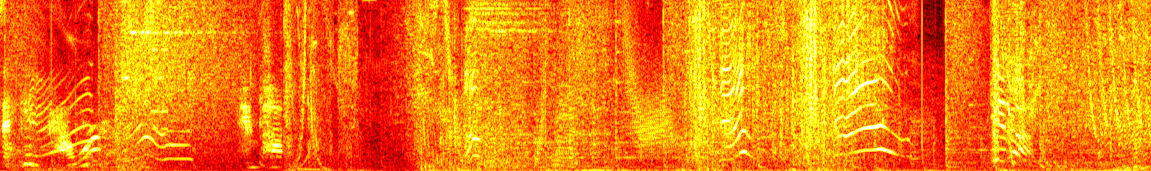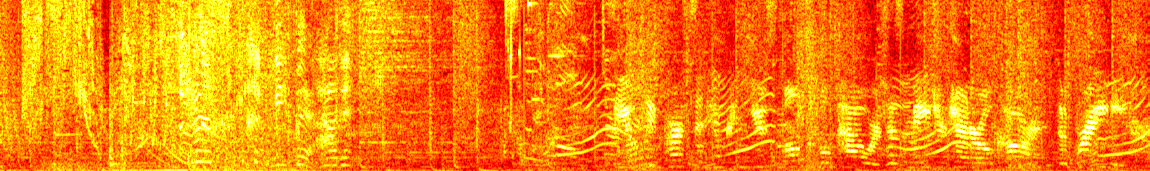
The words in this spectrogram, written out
second power? Impossible. Person who can use multiple powers is Major General Karen, the Brain Eater.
